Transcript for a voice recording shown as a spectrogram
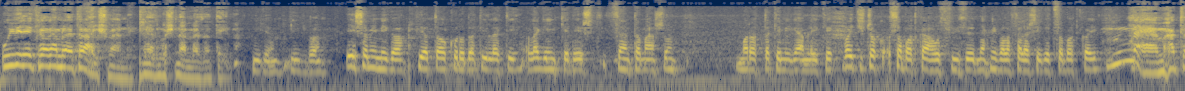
újvidékre nem lehet ráismerni. Ez most nem ez a téma. Igen, így van. És ami még a fiatal korodat illeti, a legénykedést Szent Tamáson, maradtak-e még emlékek? Vagy csak Szabadkához fűződnek, mivel a feleségét Szabadkai? Nem, hát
